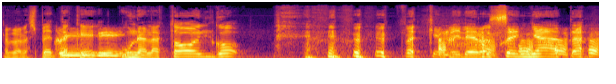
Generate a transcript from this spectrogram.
Allora aspetta Quindi... che una la tolgo perché me l'ero segnata.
